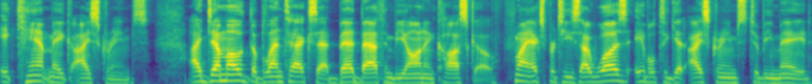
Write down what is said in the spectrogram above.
it can't make ice creams. I demoed the Blendtecs at Bed Bath & Beyond and Costco. For my expertise, I was able to get ice creams to be made.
